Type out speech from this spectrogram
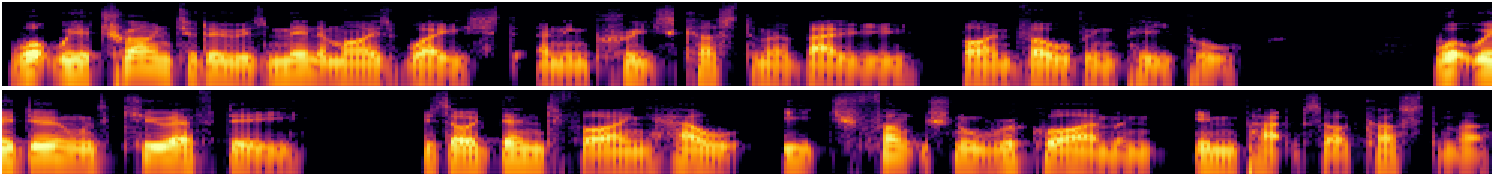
what we are trying to do is minimize waste and increase customer value by involving people. What we're doing with QFD is identifying how each functional requirement impacts our customer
